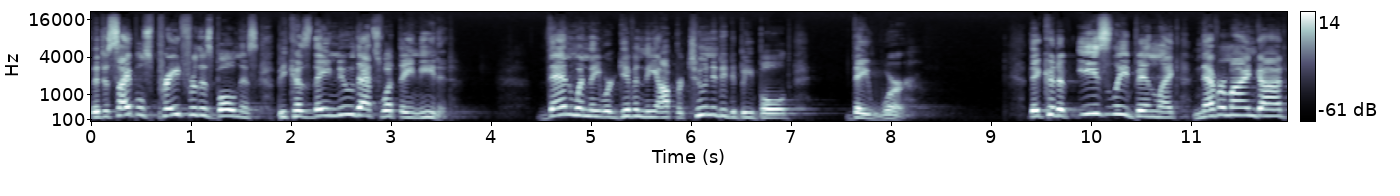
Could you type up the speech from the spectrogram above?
The disciples prayed for this boldness because they knew that's what they needed. Then, when they were given the opportunity to be bold, they were. They could have easily been like, Never mind, God,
